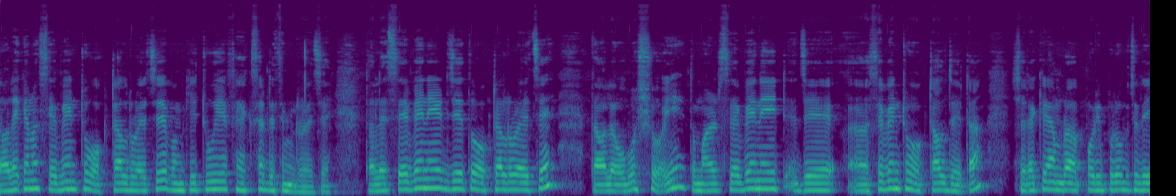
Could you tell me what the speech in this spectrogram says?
তাহলে কেন সেভেন টু অক্টাল রয়েছে এবং কি টু এফ হেক্সা ডেসিমিল রয়েছে। তাহলে সেভেন এইট যেহেতু অক্টাল রয়েছে, তাহলে অবশ্যই তোমার সেভেন এইট যে সেভেন টু অক্টাল যেটা, সেটাকে আমরা পরিপূরক যদি,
